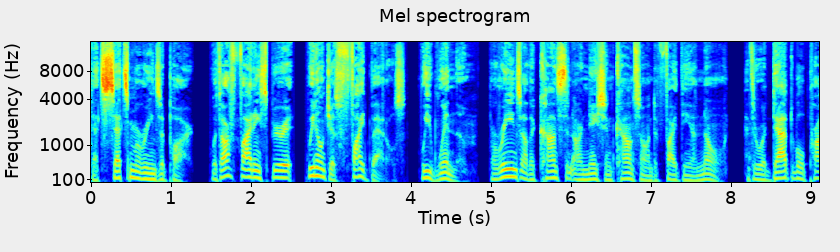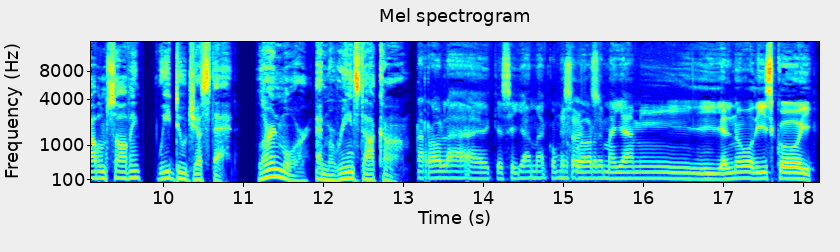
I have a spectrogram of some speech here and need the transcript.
that sets Marines apart. With our fighting spirit, we don't just fight battles, we win them. Marines are the constant our nation counts on to fight the unknown. And through adaptable problem solving, we do just that. Learn more at marines.com. Una rola eh, que se llama como Exacto. jugador de Miami y el nuevo disco y pues,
